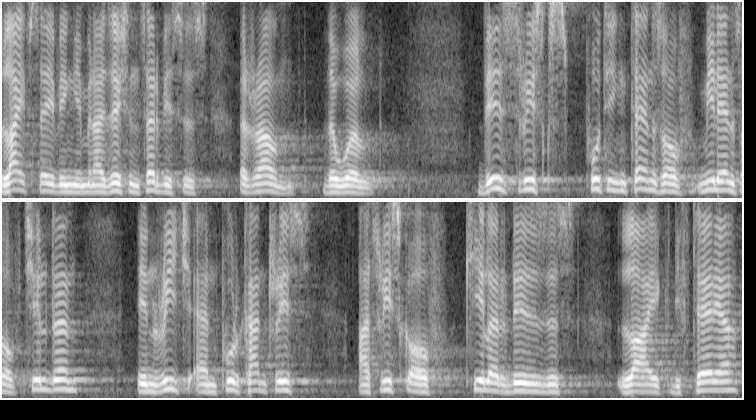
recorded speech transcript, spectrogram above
life-saving immunization services around the world. This risks putting tens of millions of children in rich and poor countries at risk of killer diseases like diphtheria,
